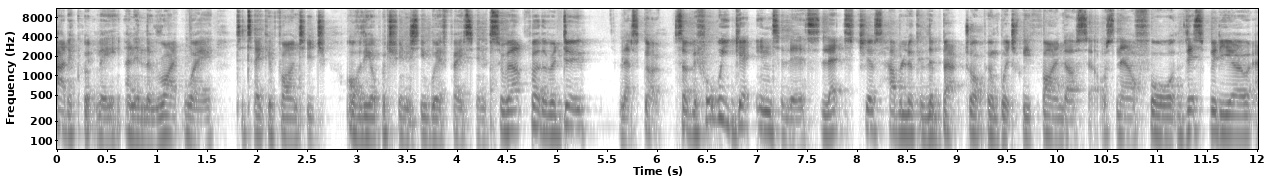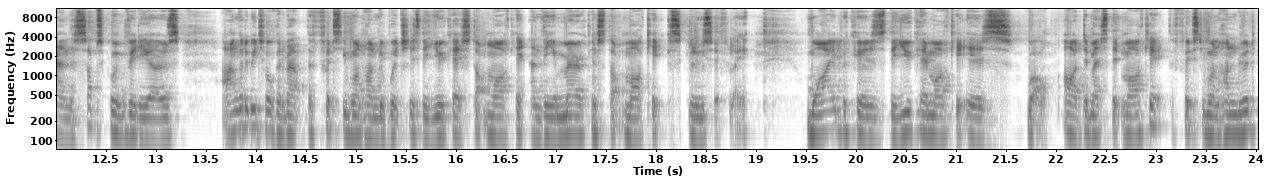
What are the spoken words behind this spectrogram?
adequately and in the right way to take advantage of the opportunity we're facing. So without further ado, let's go. So before we get into this, let's just have a look at the backdrop in which we find ourselves. Now for this video and the subsequent videos, I'm going to be talking about the FTSE 100, which is the UK stock market, and the American stock market exclusively. Why? Because the UK market is, well, our domestic market, the FTSE 100,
